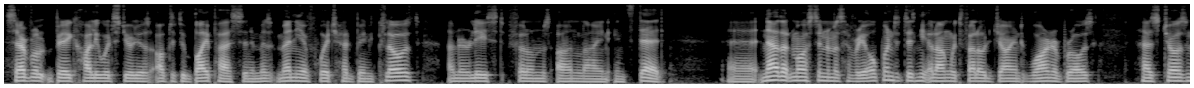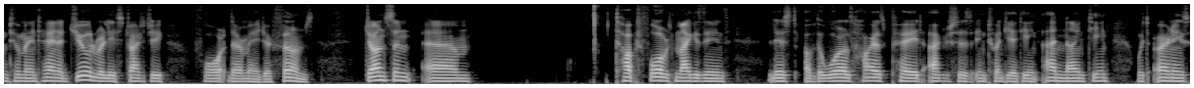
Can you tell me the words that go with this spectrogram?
several big Hollywood studios opted to bypass cinemas, many of which had been closed, and released films online instead. Uh, now that most cinemas have reopened, Disney, along with fellow giant Warner Bros., has chosen to maintain a dual release strategy for their major films. Johnson um, topped Forbes magazine's list of the world's highest paid actresses in 2018 and 19, with earnings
